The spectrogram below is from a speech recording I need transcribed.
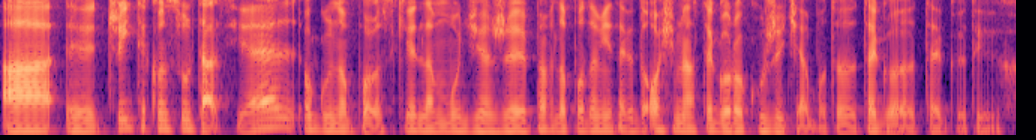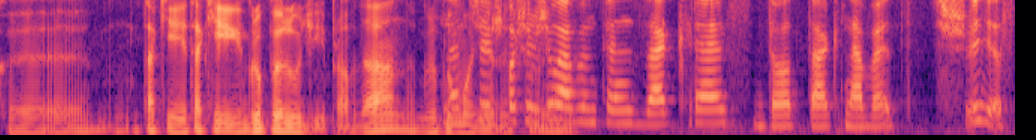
A y, czyli te konsultacje ogólnopolskie dla młodzieży prawdopodobnie tak do 18 roku życia, bo to do tego, tego tych, y, takiej, takiej grupy ludzi, prawda? Grupy Znaczy, młodzieży. poszerzyłabym ten zakres do tak nawet 30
